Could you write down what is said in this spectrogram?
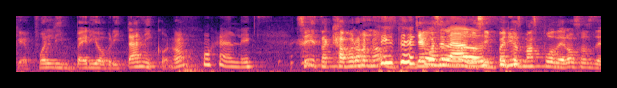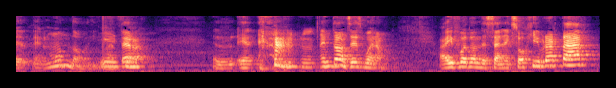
que fue el imperio británico, ¿no? Órale. Sí, está cabrón, ¿no? Sí, está en Llegó a ser uno de los imperios más poderosos de- del mundo, Inglaterra. El- el- entonces, bueno, ahí fue donde se anexó Gibraltar.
